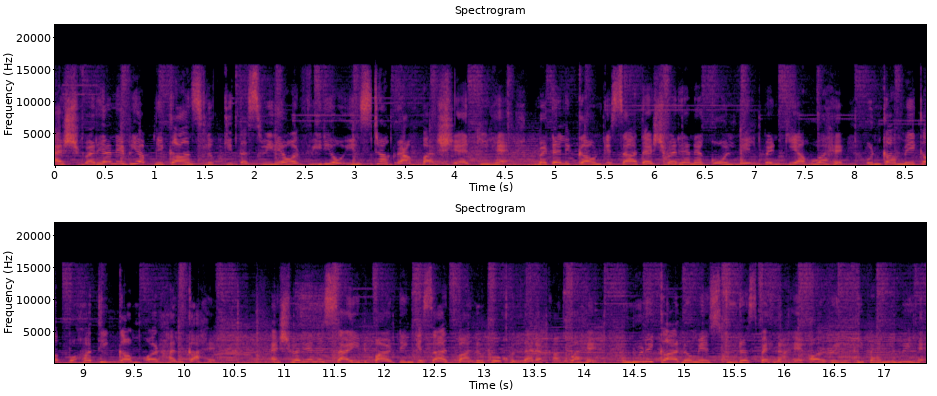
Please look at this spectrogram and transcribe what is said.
ऐश्वर्या ने भी अपनी कांस लुक की तस्वीरें और वीडियो इंस्टाग्राम पर शेयर की हैं। मेटेलिक गाउन के साथ ऐश्वर्या ने गोल्ड नेल पेंट किया हुआ है। उनका मेकअप बहुत ही कम और हल्का है। ऐश्वर्या ने साइड पार्टिंग के साथ बालों को खुला रखा हुआ है। उन्होंने कानों में स्टूडस पहना है और रिंग भी पहनी हुई है।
